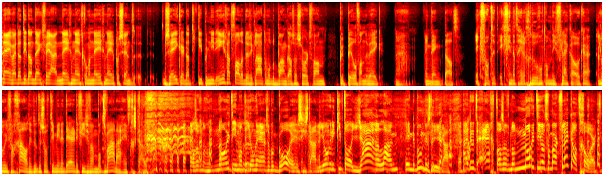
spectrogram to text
Nee, maar dat hij dan denkt van ja, 99,99% zeker dat die keeper niet in gaat vallen. Dus ik laat hem op de bank als een soort van pupil van de week. Ja, ik denk dat. Ik, vond het, ik vind dat hele gedoe rondom die vlekken ook. Hè. Louis van Gaal die doet alsof hij hem in de derde divisie van Botswana heeft gescout. alsof nog nooit iemand die jongen ergens op een goal heeft zien staan. Die jongen die keept al jarenlang in de Bundesliga. Hij doet echt alsof nog nooit iemand van Mark Vlekken had gehoord.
